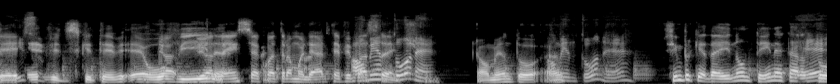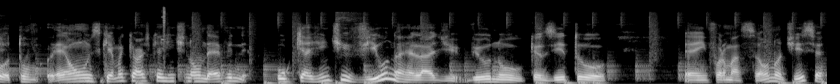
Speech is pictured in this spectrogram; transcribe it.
É isso? Teve, diz que teve. É, Vi- ouvi, né? Violência contra a mulher teve Aumentou, bastante. né? Aumentou. é. Aumentou, né? Sim, porque daí não tem, né, cara? É. Tu- tu- é um esquema que eu acho que a gente não deve. O que a gente viu, na realidade, viu no quesito é, informação, notícia,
